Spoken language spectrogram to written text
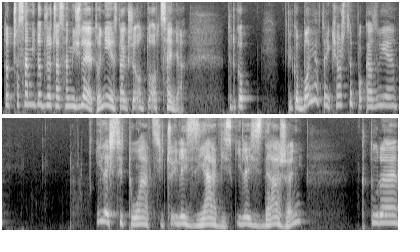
to czasami dobrze, czasami źle. To nie jest tak, że on to ocenia. Tylko, tylko Boja w tej książce pokazuje ileś sytuacji, czy ileś zjawisk, ileś zdarzeń, które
